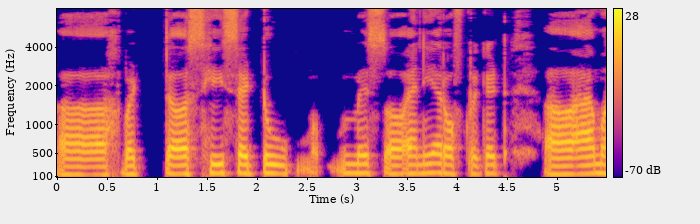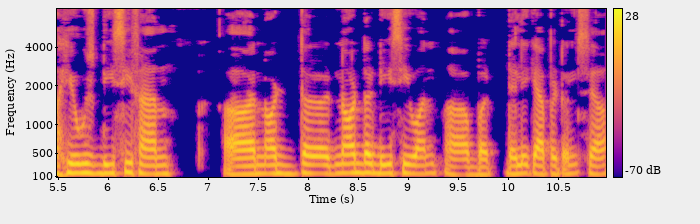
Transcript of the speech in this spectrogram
but uh, he's said to miss uh, an year of cricket. Uh, I'm a huge DC fan. Uh, not the not the DC one, uh, but Delhi Capitals. Yeah.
